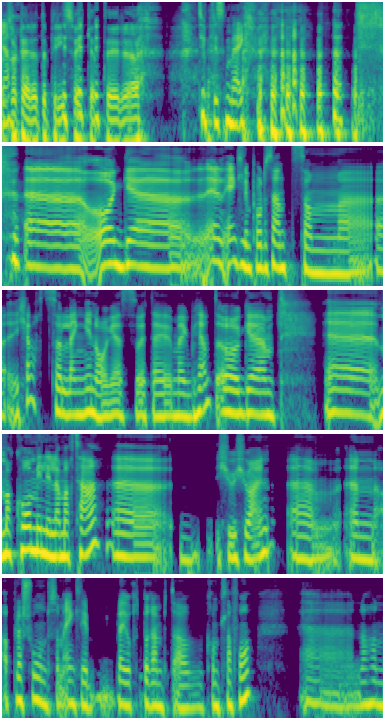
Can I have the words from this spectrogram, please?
Du Ja. sorterer etter pris og ikke etter Typisk meg. uh, og uh, en, egentlig en produsent som uh, ikke har vært så lenge i Norge, så vidt jeg meg bekjent. Og eh, eh, Macron Milli Lamartin, eh, 2021. Eh, en appellasjon som egentlig ble gjort berømt av Comte Lafont. Eh, når han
